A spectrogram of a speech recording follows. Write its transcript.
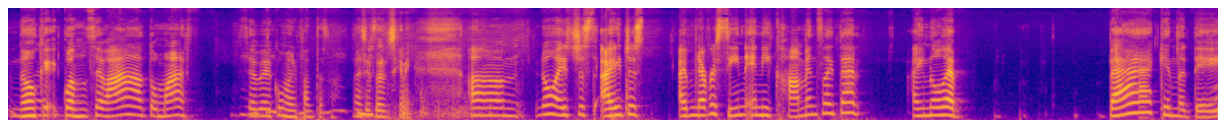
No, que cuando se va a tomar se ve como el fantasma. No, es cierto, I'm just kidding. Um, no, it's just I just I've never seen any comments like that. I know that back in the day,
